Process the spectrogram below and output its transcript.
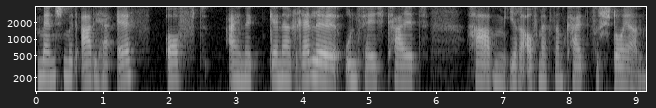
Menschen mit ADHS oft eine generelle Unfähigkeit haben, ihre Aufmerksamkeit zu steuern.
